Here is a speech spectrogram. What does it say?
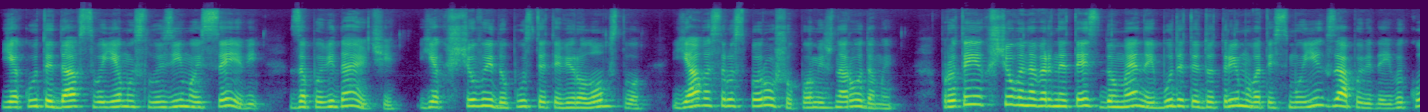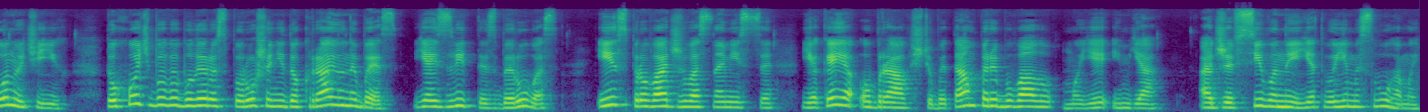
яку ти дав своєму слузі Мойсеєві, заповідаючи, якщо ви допустите віроломство, я вас розпорушу поміж народами. Проте, якщо ви навернетесь до мене і будете дотримуватись моїх заповідей, виконуючи їх, то хоч би ви були розпорушені до краю небес, я й звідти зберу вас і спроваджу вас на місце, яке я обрав, щоби там перебувало моє ім'я. Адже всі вони є твоїми слугами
